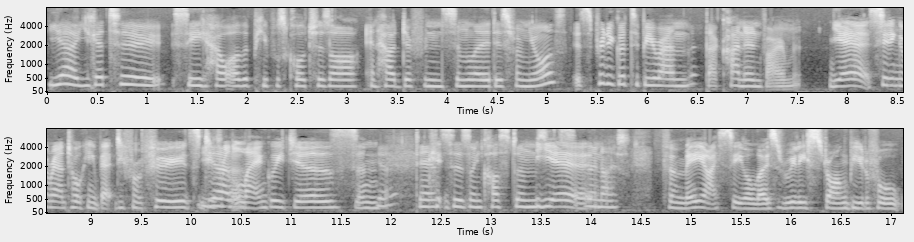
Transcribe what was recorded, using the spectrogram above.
Yeah, you get to see how other people's cultures are and how different and similar it is from yours. It's pretty good to be around that kind of environment. Yeah, sitting around talking about different foods, different Yeah. languages, and Yeah, dances and customs. Yeah, It's really nice. for me, I see all those really strong, beautiful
